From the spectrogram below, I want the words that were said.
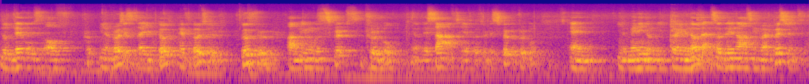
you know, levels of you know, processes that you go, have to go to go through, um, even with scripts approval. You know, they're staffed, you have to go through the script approval. And you know, many don't, don't even know that, so they're not asking the right questions.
